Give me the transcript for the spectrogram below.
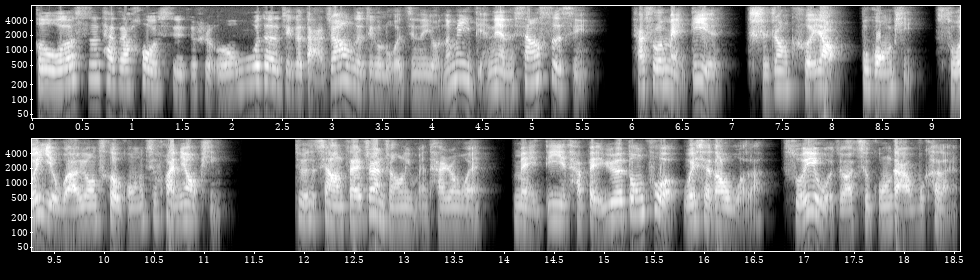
和俄罗斯它在后续就是俄乌的这个打仗的这个逻辑呢，有那么一点点的相似性。他说美帝持证嗑药不公平，所以我要用特工去换尿瓶。就是像在战争里面，他认为美帝他北约东扩威胁到我了，所以我就要去攻打乌克兰。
